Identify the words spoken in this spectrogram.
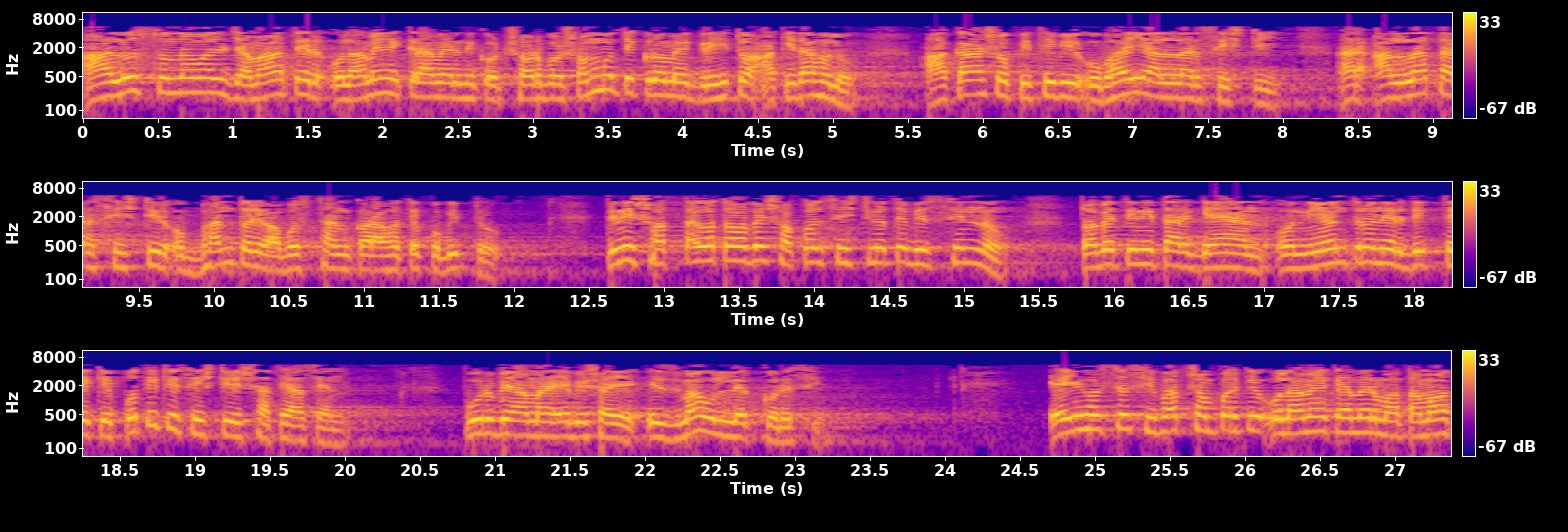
আহলুসুন্নাওয়াল জামায়াতের ওলামে একরামের নিকট সর্বসম্মতিক্রমে গৃহীত আকিদা হল, আকাশ ও পৃথিবী উভয়ই আল্লাহর সৃষ্টি, আর আল্লাহ তার সৃষ্টির অভ্যন্তরে অবস্থান করা হতে পবিত্র। তিনি সত্তাগতভাবে সকল সৃষ্টি হতে বিচ্ছিন্ন, তবে তিনি তার জ্ঞান ও নিয়ন্ত্রণের দিক থেকে প্রতিটি সৃষ্টির সাথে আছেন। পূর্বে আমরা এ বিষয়ে ইজমা উল্লেখ করেছি। এই হচ্ছে সিফাত সম্পর্কে উলামে ক্যামের মতামত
